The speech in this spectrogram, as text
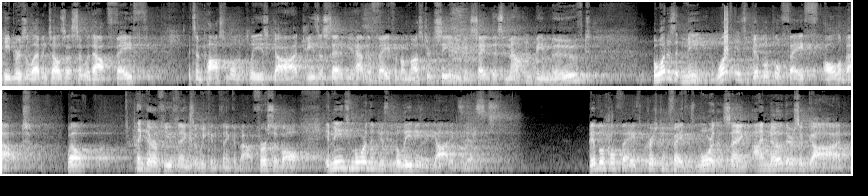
Hebrews 11 tells us that without faith, it's impossible to please God. Jesus said, if you have the faith of a mustard seed, you can say to this mountain, be moved. But what does it mean? What is biblical faith all about? Well, I think there are a few things that we can think about. First of all, it means more than just believing that God exists. Biblical faith, Christian faith, is more than saying, I know there's a God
